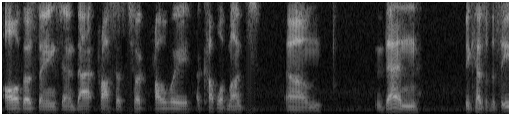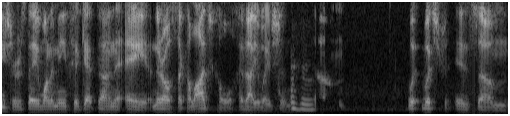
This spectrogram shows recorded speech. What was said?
all of those things, and that process took probably a couple of months. Um, then, because of the seizures, they wanted me to get done a neuropsychological evaluation, mm-hmm. um, which is um,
